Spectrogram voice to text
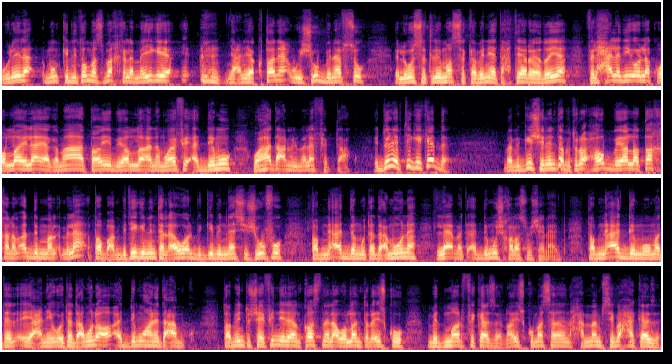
وليه لا؟ ممكن توماس باخ لما يجي يعني يقتنع ويشوف بنفسه اللي وصلت ليه مصر كبنية تحتية رياضية في الحالة دي يقول لك والله لا يا جماعة طيب يلا أنا موافق قدمه وهدعم الملف بتاعكم. الدنيا بتيجي كده. ما بتجيش إن أنت بتروح هوب يلا طخ أنا مقدم مل... لا طبعا بتيجي إن أنت الأول بتجيب الناس يشوفوا طب نقدم وتدعمونا؟ لا ما تقدموش خلاص مش هنقدم. طب نقدم ومتد... يعني وتدعمونا؟ آه قدموها هندعمكم. طب أنتوا شايفين إيه اللي ينقصنا؟ لا والله انت ناقصكم مدمار في كذا ناقصكم مثلا حمام سباحة كذا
